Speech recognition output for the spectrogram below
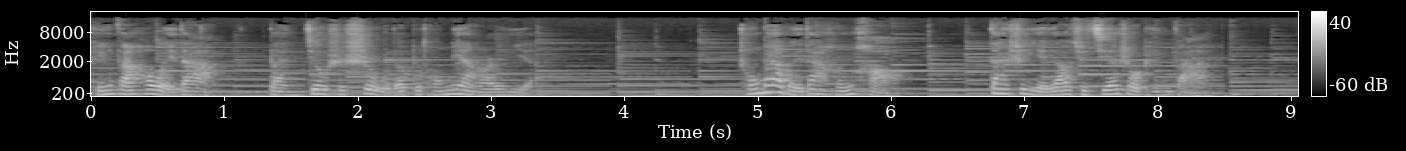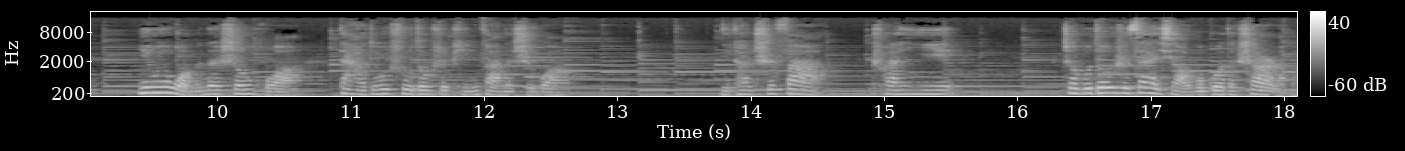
平凡和伟大。”本就是事物的不同面而已。崇拜伟大很好，但是也要去接受平凡，因为我们的生活大多数都是平凡的时光。你看，吃饭、穿衣，这不都是再小不过的事儿了吗？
